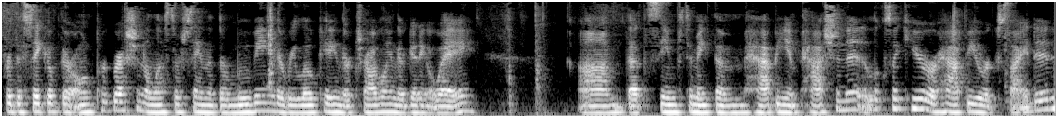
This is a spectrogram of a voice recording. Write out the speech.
for the sake of their own progression, unless they're saying that they're moving, they're relocating, they're traveling, they're getting away. Um, that seems to make them happy and passionate, it looks like here, or happy or excited.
